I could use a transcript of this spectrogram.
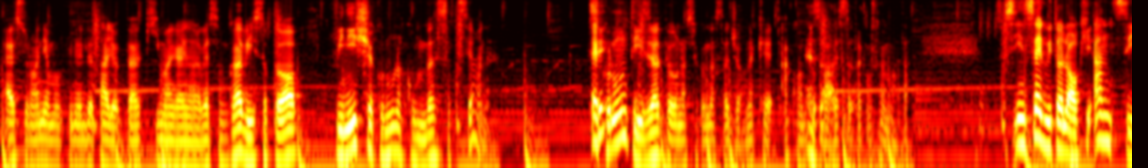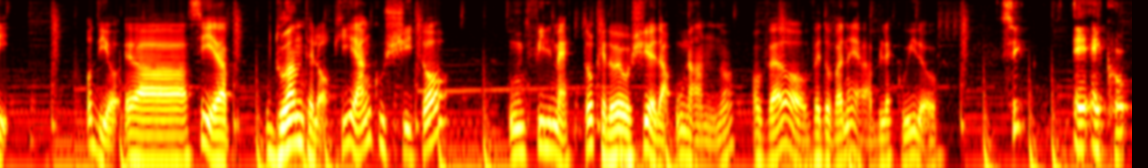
adesso non andiamo più nel dettaglio per chi magari non l'avesse ancora visto, però finisce con una conversazione. e Sì. con un teaser per una seconda stagione che a quanto pare è Esatto. stata confermata. In seguito Loki, anzi, oddio, era, sì, era durante Loki è anche uscito un filmetto che doveva uscire da un anno, ovvero Vedova Nera, Black Widow. Sì. E ecco,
